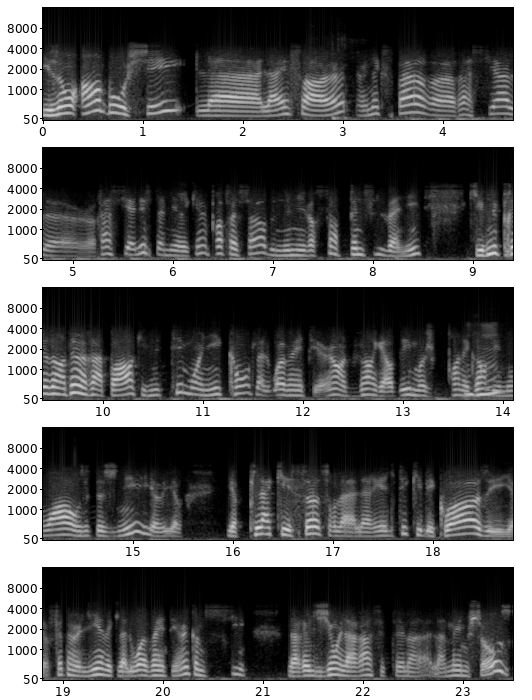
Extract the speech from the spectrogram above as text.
Ils ont embauché la, la FAE, un expert euh, racial, euh, racialiste américain, professeur d'une université en Pennsylvanie, qui est venu présenter un rapport, qui est venu témoigner contre la loi 21 en disant, regardez, moi je prends l'exemple mhm. des Noirs aux États-Unis, il a, plaqué ça sur la, réalité québécoise et il a fait un lien avec la loi 21 comme si la religion et la race étaient la, même chose.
